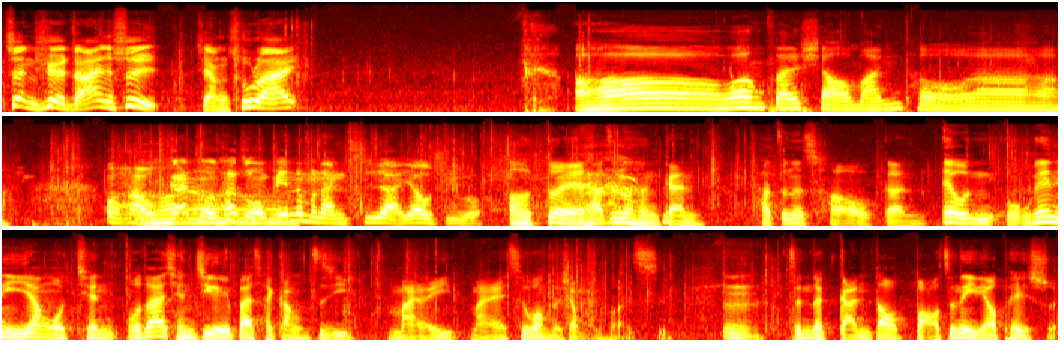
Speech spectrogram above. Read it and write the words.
正确答案是讲出来。哦，旺仔小馒头啦。哦，好干哦，它怎么变那么难吃啊？要求我。哦，对，它真的很干，它真的超干。哎、我你我跟你一样，我前我大概前几个礼拜才刚自己买了一买了一次旺仔小馒头来吃，嗯，真的干到爆，真的一定要配水。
